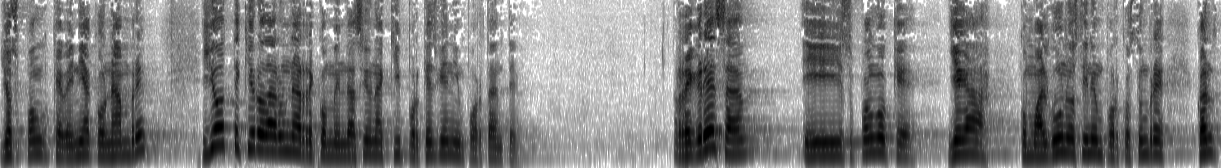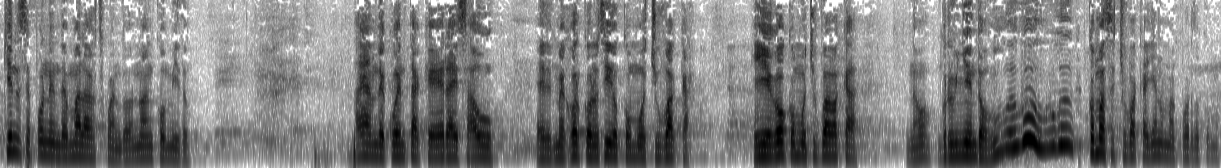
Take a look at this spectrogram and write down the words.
Yo supongo que venía con hambre. Y yo te quiero dar una recomendación aquí porque es bien importante. Regresa y supongo que llega, como algunos tienen por costumbre, ¿quiénes se ponen de malas cuando no han comido? Hagan de cuenta que era Esaú, el mejor conocido como Chubaca. Y llegó como Chubaca, ¿no? Gruñendo. Uh, uh, uh, ¿Cómo hace Chubaca? Ya no me acuerdo cómo.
